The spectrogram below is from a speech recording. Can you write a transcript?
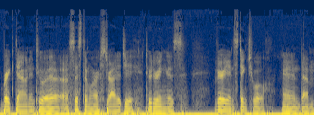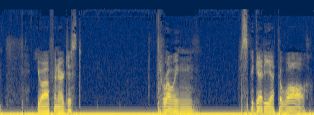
break down into a, a system or a strategy. Tutoring is very instinctual, and um, you often are just throwing spaghetti at the wall,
